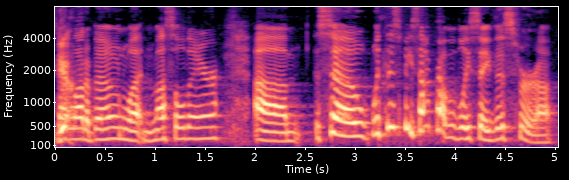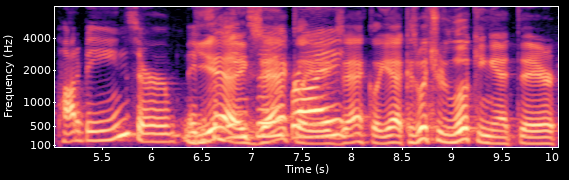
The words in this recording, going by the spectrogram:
Got Yeah. a lot of bone, what, and muscle there. Um, so with this piece, I'd probably save this for a pot of beans or maybe yeah, some bean exactly, soup, right? exactly. Yeah, because what you're looking at there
